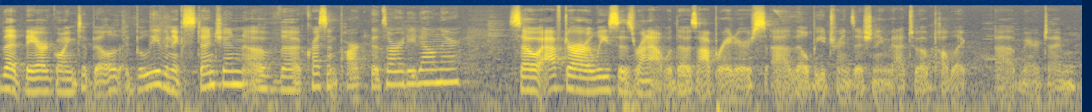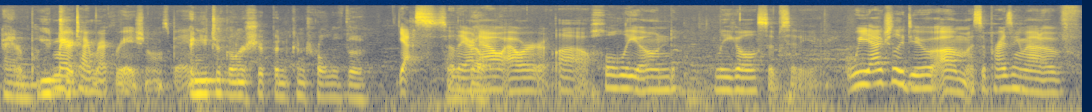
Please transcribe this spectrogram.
that they are going to build. I believe an extension of the Crescent Park that's already down there. So after our leases run out with those operators, uh, they'll be transitioning that to a public uh, maritime And pu- you took- maritime recreational space. And you took ownership and control of the. Yes, so they are now our uh, wholly owned legal subsidiary. We actually do um, a surprising amount of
